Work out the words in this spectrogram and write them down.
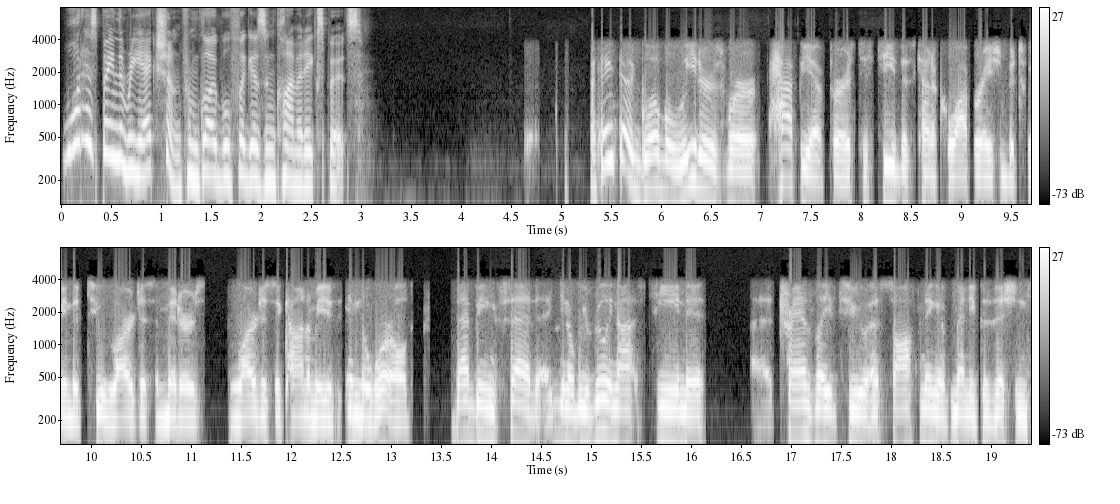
What has been the reaction from global figures and climate experts? I think the global leaders were happy at first to see this kind of cooperation between the two largest emitters, largest economies in the world. That being said, you know, we've really not seen it uh, translate to a softening of many positions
